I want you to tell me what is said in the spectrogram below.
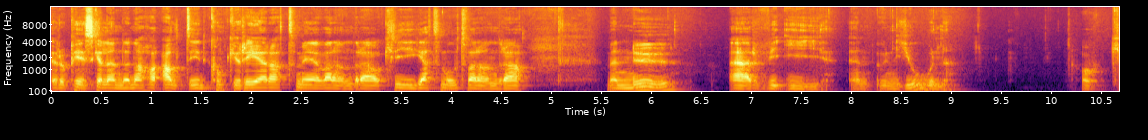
europeiska länderna har alltid konkurrerat med varandra och krigat mot varandra. Men nu är vi i en union. Och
